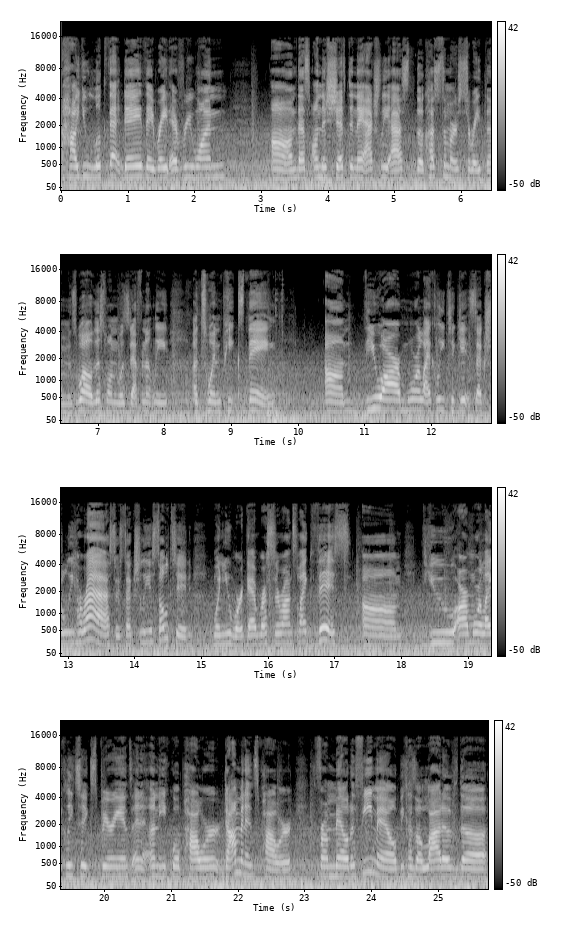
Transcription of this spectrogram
how you look that day. They rate everyone um, that's on the shift and they actually ask the customers to rate them as well. This one was definitely a Twin Peaks thing. Um, you are more likely to get sexually harassed or sexually assaulted when you work at restaurants like this. Um, you are more likely to experience an unequal power, dominance power from male to female because a lot of the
